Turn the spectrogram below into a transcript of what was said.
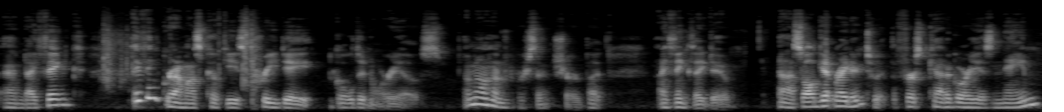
And I think I think Grandma's cookies predate golden Oreos. I'm not 100% sure, but I think they do. Uh, so I'll get right into it. The first category is name,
